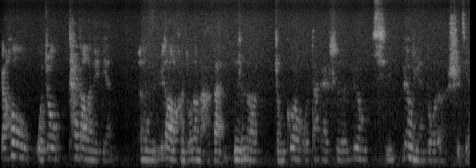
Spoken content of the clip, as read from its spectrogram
然后我就开到了那边，嗯，遇到了很多的麻烦，嗯真的，整个我大概是六七六年多的时间，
